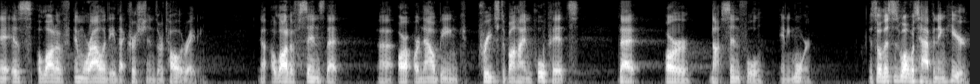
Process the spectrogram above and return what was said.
is a lot of immorality that Christians are tolerating, a lot of sins that uh, are, are now being preached behind pulpits that are not sinful anymore. And so, this is what was happening here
